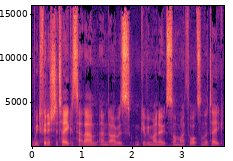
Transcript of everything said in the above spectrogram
we'd finished the take and sat down, and I was giving my notes on my thoughts on the take,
